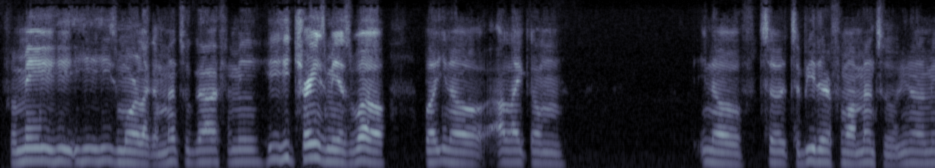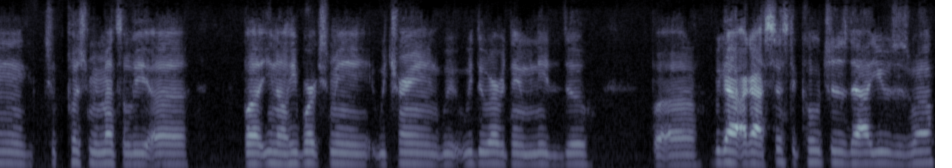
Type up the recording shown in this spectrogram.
for me, he, he he's more like a mental guy for me. He he trains me as well but you know I like him you know to to be there for my mental you know what I mean to push me mentally uh but you know he works me we train we, we do everything we need to do but uh we got I got assistant coaches that I use as well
